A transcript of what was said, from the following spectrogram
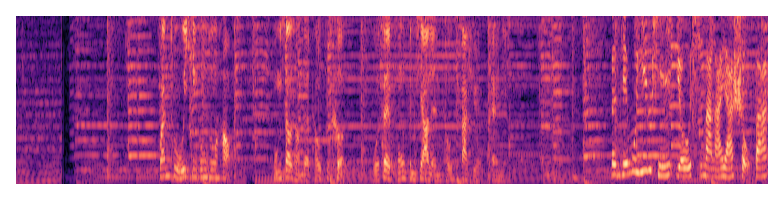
关注微信公众号“洪校长的投资课”。我在红粉佳人投资大学等你。本节目音频由喜马拉雅首发。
